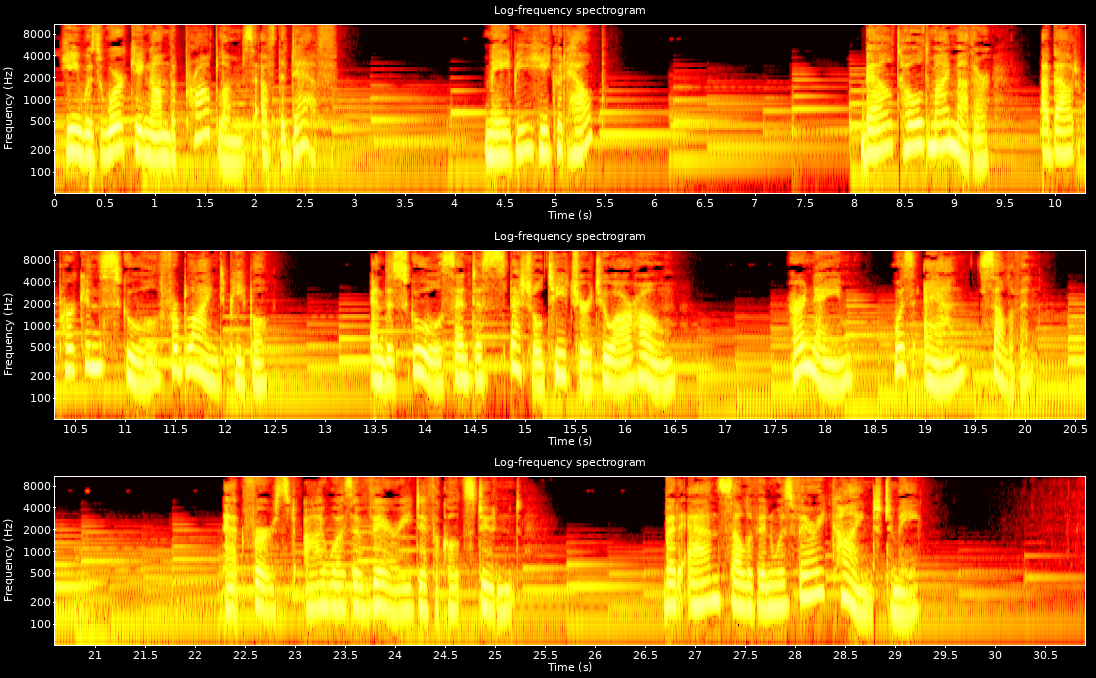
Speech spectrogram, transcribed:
He was working on the problems of the deaf. Maybe he could help? Bell told my mother about Perkins School for Blind People, and the school sent a special teacher to our home. Her name was Anne Sullivan. At first, I was a very difficult student, but Anne Sullivan was very kind to me.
